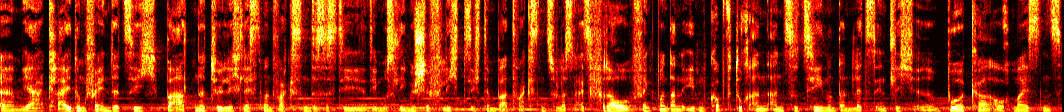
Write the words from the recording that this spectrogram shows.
Ähm, ja, Kleidung verändert sich, Bart natürlich lässt man wachsen. Das ist die, die muslimische Pflicht, sich den Bart wachsen zu lassen. Als Frau fängt man dann eben Kopftuch an anzuziehen und dann letztendlich äh, Burka auch meistens.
